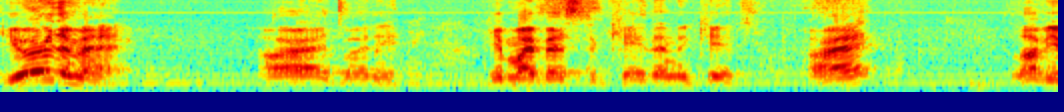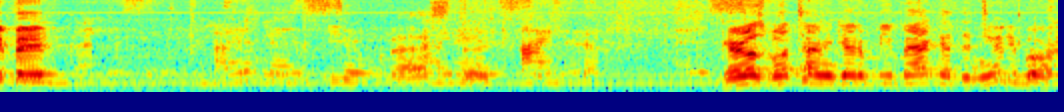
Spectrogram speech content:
You're the man. All right, buddy. Give my best to Kate and the kids. All right? Love you, babe. You bastard. Girls, what time you gotta be back at the nudie bar?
